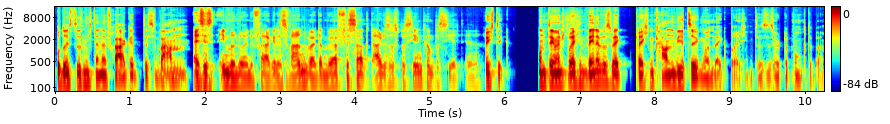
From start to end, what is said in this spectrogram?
oder ist das nicht eine Frage des Wann? Es ist immer nur eine Frage des Wann, weil der Murphy sagt, alles, was passieren kann, passiert. Ja? Richtig. Und dementsprechend, wenn er das wegbrechen kann, wird es irgendwann wegbrechen. Das ist halt der Punkt dabei.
